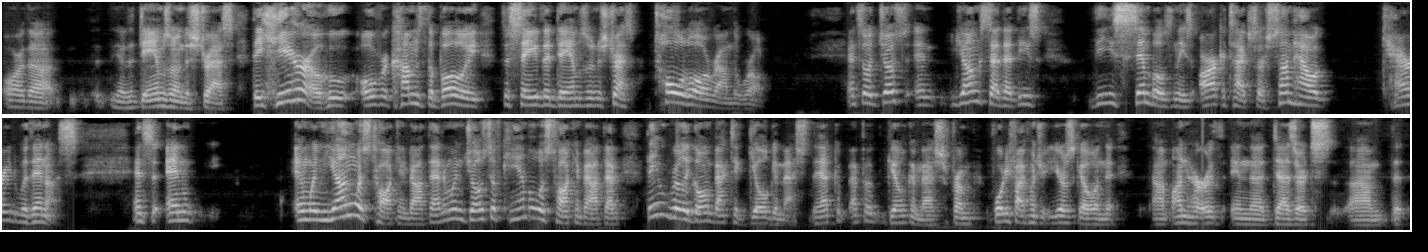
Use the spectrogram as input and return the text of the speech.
or the you know the damsel in distress, the hero who overcomes the bully to save the damsel in distress, told all around the world. And so Joseph and Jung said that these these symbols and these archetypes are somehow carried within us. And so, and and when Jung was talking about that, and when Joseph Campbell was talking about that, they were really going back to Gilgamesh, the epic of Gilgamesh from 4,500 years ago in the um, unearthed in the deserts, um, the,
